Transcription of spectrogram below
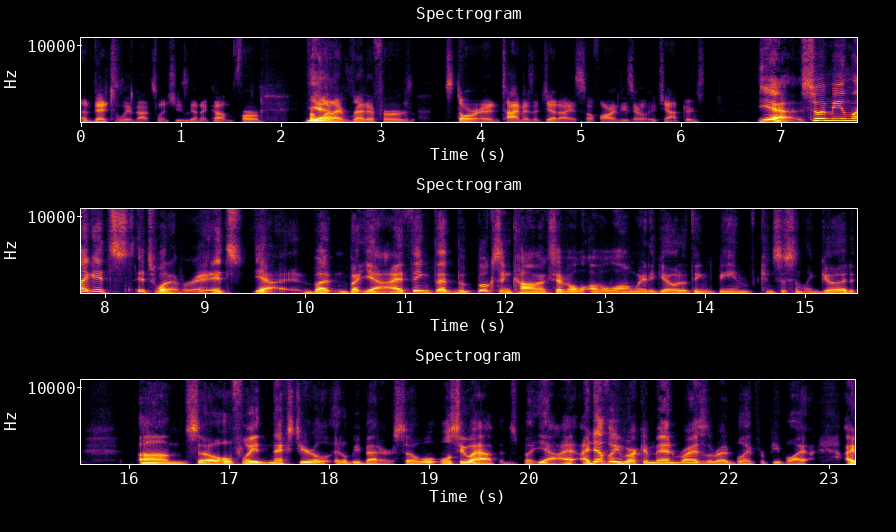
eventually that's when she's going to come. For from Yeah. what I've read of her story and time as a Jedi so far in these early chapters. Yeah. So I mean, like it's it's whatever. It's yeah, but but yeah, I think that the books and comics have a, have a long way to go to think being consistently good. Um, so hopefully next year it'll, it'll be better. So we'll we'll see what happens. But yeah, I, I definitely recommend Rise of the Red Blade for people. I I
